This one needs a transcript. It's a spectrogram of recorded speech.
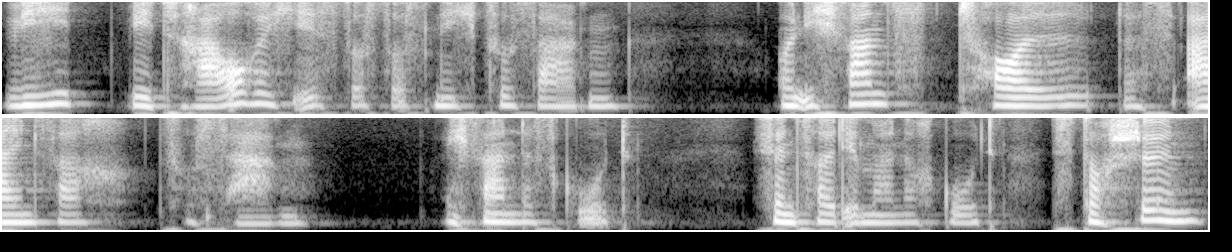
wie, wie traurig ist es, das nicht zu sagen. Und ich fand es toll, das einfach zu sagen. Ich fand es gut. Ich finde es heute immer noch gut. Ist doch schön,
